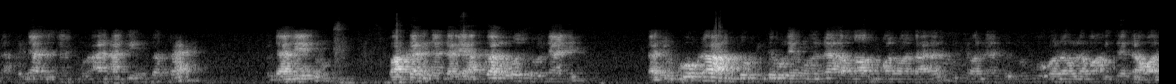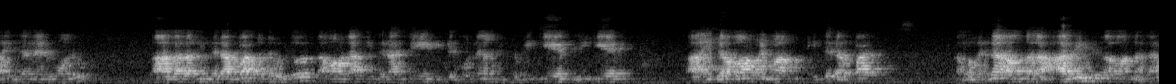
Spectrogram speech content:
nak kenal dengan Quran hadis Tuan-tuan. Dalil tu Bahkan dengan dalil akal pun sebenarnya Dah cukup lah untuk kita boleh mengenal Allah SWT Macam mana tertunggu pada ulama kita Nawarin dan ilmu tu. Ha, kalau kita dapat betul-betul, tak mahulah kita latih, kita guna, kita fikir, fikir. Ha, InsyaAllah memang kita dapat mengenal Allah Ta'ala, arif dengan Allah Ta'ala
